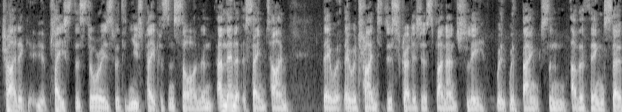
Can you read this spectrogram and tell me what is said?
try to place the stories with the newspapers and so on, and and then at the same time, they were they were trying to discredit us financially with, with banks and other things. So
